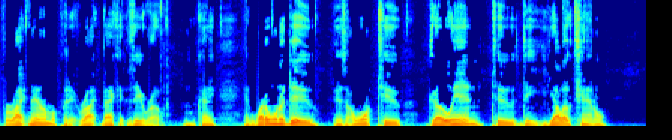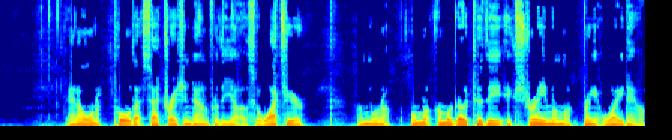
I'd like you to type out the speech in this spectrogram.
for right now I'm going to put it right back at zero okay and what I want to do is I want to go in to the yellow channel and I want to pull that saturation down for the yellow. So watch here. I'm going to I'm going to go to the extreme. I'm going to bring it way down.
